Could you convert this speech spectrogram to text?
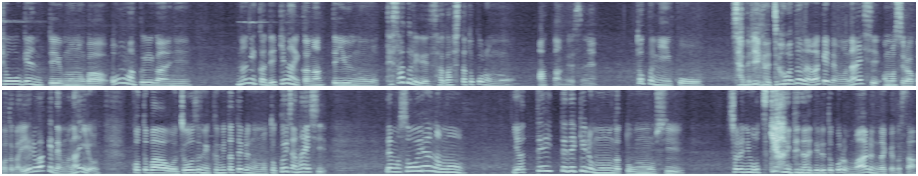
表現っていうものが音楽以外に何かできないかなっていうのを手探りで探したところもあったんですね。特にこう喋りが上手なわけでもないし面白いことが言えるわけでもないよ。言葉を上手に組み立てるのも得意じゃないし。でもそういうのもやっていってできるものだと思うしそれにお付き合いいただいてるところもあるんだけどさ。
